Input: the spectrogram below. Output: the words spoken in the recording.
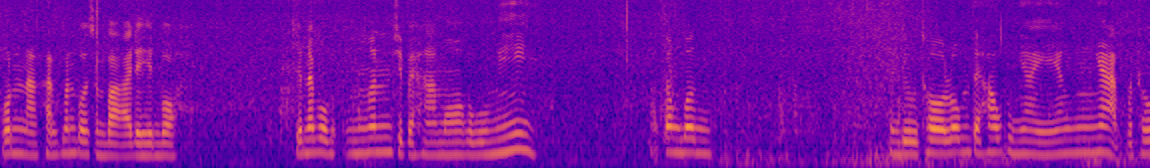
คนน่ะคันมันบ่สบายได้เห็นบ่จะได้บ่เงินสิไปหาหมอก็บ่มีต้องเบิ่งมันอยู่โทรลมแต่เฮาผู้ใหญ่ยังยากกว่าโทร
